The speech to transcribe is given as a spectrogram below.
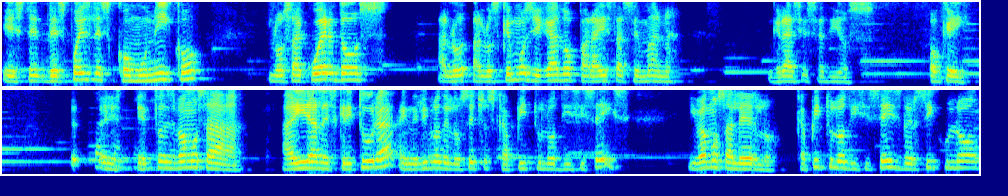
este, después les comunico los acuerdos a, a los que hemos llegado para esta semana. Gracias a Dios. Ok. Entonces vamos a, ir a la escritura en el libro de los Hechos capítulo 16 y vamos a leerlo. Capítulo 16, versículo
